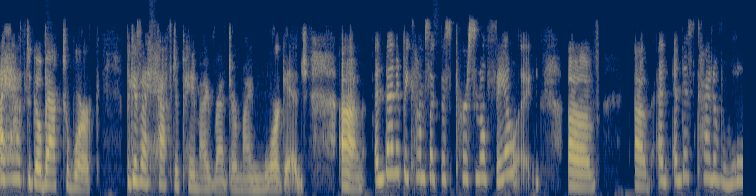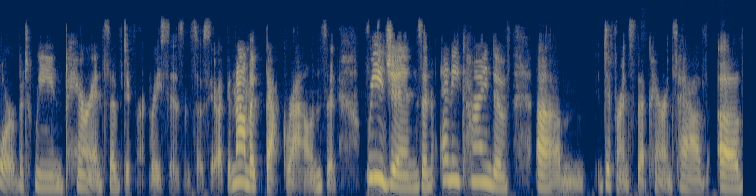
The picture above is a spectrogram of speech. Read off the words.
I have to go back to work because I have to pay my rent or my mortgage. Um, and then it becomes like this personal failing of, um, and, and this kind of war between parents of different races and socioeconomic backgrounds and regions and any kind of um, difference that parents have of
